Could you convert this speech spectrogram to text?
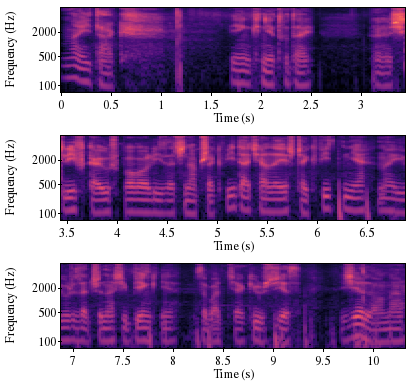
No i tak, pięknie tutaj e, śliwka już powoli zaczyna przekwitać, ale jeszcze kwitnie, no i już zaczyna się pięknie, zobaczcie jak już jest zielona.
